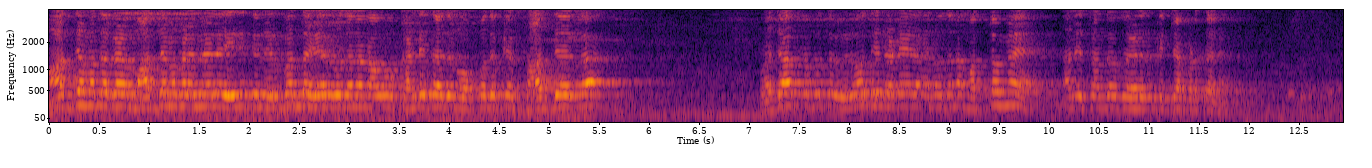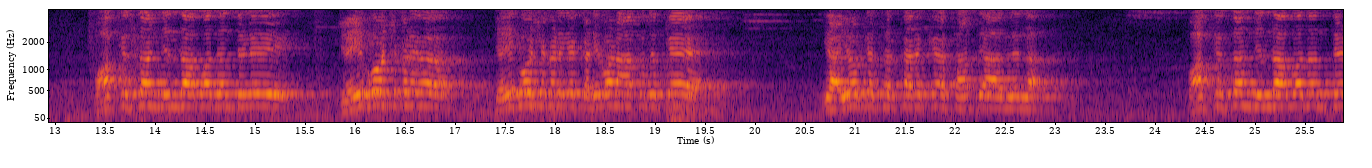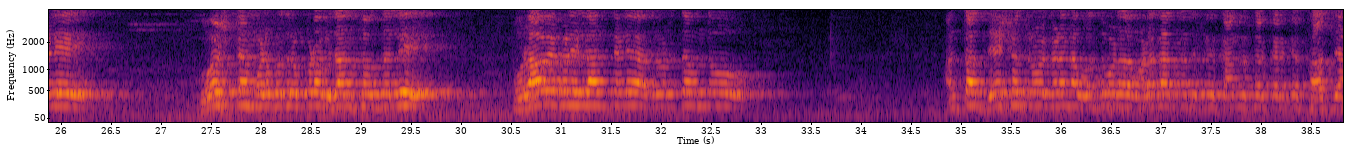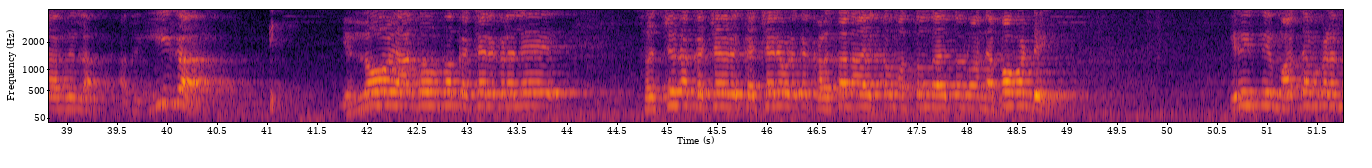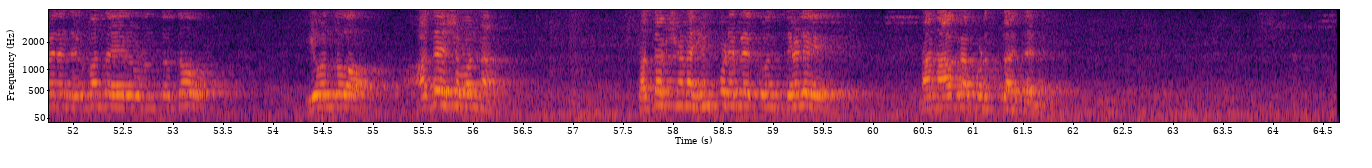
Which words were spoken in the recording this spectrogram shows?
ಮಾಧ್ಯಮದ ಮಾಧ್ಯಮಗಳ ಮೇಲೆ ಈ ರೀತಿ ನಿರ್ಬಂಧ ಹೇರುವುದನ್ನು ನಾವು ಖಂಡಿತ ಇದನ್ನು ಒಪ್ಪೋದಕ್ಕೆ ಸಾಧ್ಯ ಇಲ್ಲ. ಪ್ರಜಾಪ್ರಭುತ್ವ ವಿರೋಧಿ ನಡೆ ಅನ್ನೋದನ್ನ ಮತ್ತೊಮ್ಮೆ ನಾನು ಈ ಸಂದರ್ಭದಲ್ಲಿ ಹೇಳೋದಕ್ಕೆ ಇಚ್ಛಪಡ್ತೇನೆ. ಪಾಕಿಸ್ತಾನ್ ಜಿಂದಾಬಾದ್ ಅಂತೇಳಿ ಜೈಘೋಷಗಳಿಗೆ ಜೈಘೋಷಗಳಿಗೆ ಕಡಿವಾಣ ಹಾಕೋದಕ್ಕೆ ಈ ಅಯೋಗ್ಯ ಸರ್ಕಾರಕ್ಕೆ ಸಾಧ್ಯ ಆಗಲಿಲ್ಲ. ಪಾಕಿಸ್ತಾನ್ ಜಿಂದಾಬಾದ್ ಅಂತೇಳಿ ಘೋಷಣೆ ಮುಳುಗಿದ್ರು ಕೂಡ ವಿಧಾನಸೌಧದಲ್ಲಿ ಪುರಾವೆಗಳಿಲ್ಲ ಅಂತೇಳಿ ಅದರ ವಿರುದ್ಧ ಒಂದು ಅಂತ ದೇಶದ್ರೋಹಿಗಳನ್ನ ಒದ್ದು ಒಳ ಒಳಗಾಕೋದಕ್ಕೆ ಕಾಂಗ್ರೆಸ್ ಸರ್ಕಾರಕ್ಕೆ ಸಾಧ್ಯ ಆಗಲಿಲ್ಲ. ಅದು ಈಗ ಎಲ್ಲೋ ಯಾವುದೋ ಒಬ್ಬ ಕಚೇರಿಗಳಲ್ಲಿ ಸಚಿವರ ಕಚೇರಿ ಕಚೇರಿ ಒಳಗೆ ಕಳತನ ಆಯಿತು ಮತ್ತೊಂದಾಯಿತು ಅನ್ನುವ ನೆಪ ಒಡ್ಡಿ. ಈ ರೀತಿ ಮಾಧ್ಯಮಗಳ ಮೇಲೆ ನಿರ್ಬಂಧ ಹೇರುವಂಥದ್ದು ಈ ಒಂದು ಆದೇಶವನ್ನ ತತ್ಕ್ಷಣ ಹಿಂಪಡಿಬೇಕು ಅಂತೇಳಿ ನಾನು ಆಗ್ರಹಪಡಿಸ್ತಾ ಇದ್ದೇನೆ.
